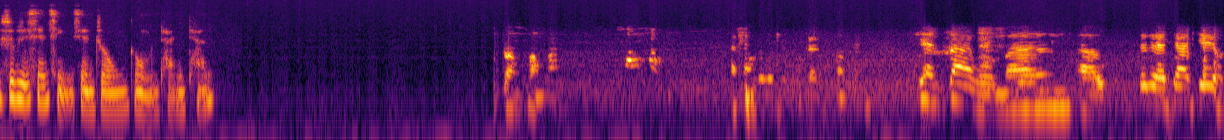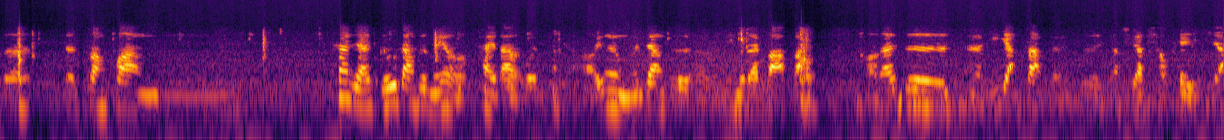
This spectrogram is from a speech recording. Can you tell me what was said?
是不是先请宪中跟我们谈一谈？状况吗？他想着我对，OK。现在我们呃，这个现在接有的的状况，看起来食物上是没有太大的问题啊，因为我们这样子呃一直在发放，好，但是呃营养上可能是要需要调配一下。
